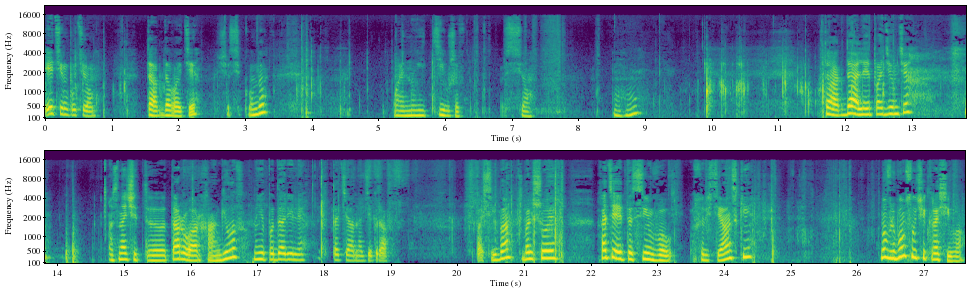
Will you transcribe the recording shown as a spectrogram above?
этим путем. Так, давайте. Сейчас, секунду. Ой, ну иди уже. Все. Угу. Так, далее пойдемте. Значит, э, Таро Архангелов мне подарили. Татьяна Деграф. Спасибо большое. Хотя это символ христианский. Но в любом случае красиво.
